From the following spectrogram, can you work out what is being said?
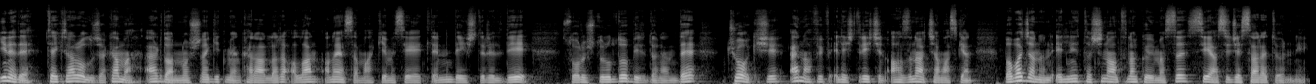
Yine de tekrar olacak ama Erdoğan'ın hoşuna gitmeyen kararları alan Anayasa Mahkemesi heyetlerinin değiştirildiği, soruşturulduğu bir dönemde çoğu kişi en hafif eleştiri için ağzını açamazken Babacan'ın elini taşın altına koyması siyasi cesaret örneği.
